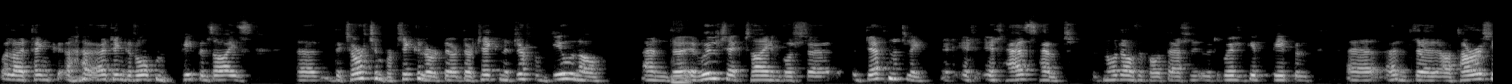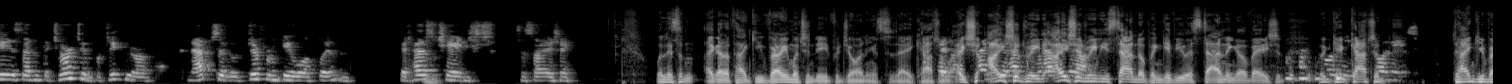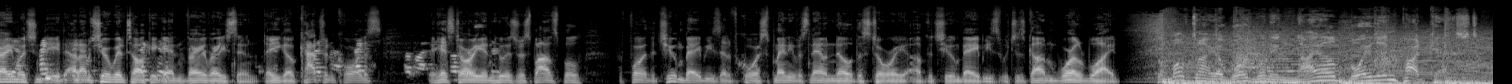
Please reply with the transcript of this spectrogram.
Well, I think I think it opened people's eyes. Uh, the church, in particular, they're they're taking a different view now, and uh, Mm. it will take time, but uh, definitely it, it, it has helped. There's no doubt about that. It, it will give people uh, and uh, authorities and the church, in particular, an absolute different view of women. It has Mm. changed society. Well, listen, I got to thank you very much indeed for joining us today, Catherine. Yeah, I should, I you. should really, I should have- really stand up and give you a standing ovation. But Funny, Catherine, funny. Thank you very Yeah, much indeed. And I'm sure we'll talk Thank you. again very, very soon. There you go. Catherine Thank- Corless, the historian who is responsible for the Tuam Babies. And of course, many of us now know the story of the Tuam Babies, which has gone worldwide. The multi award winning Niall Boylan podcast.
